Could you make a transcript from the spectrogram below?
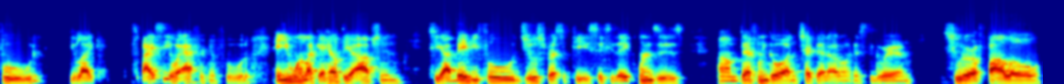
food, you like spicy or African food, and you want like a healthier option, she got baby food, juice recipes, 60 day cleanses. Um, definitely go out and check that out on Instagram. Shoot her a follow.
